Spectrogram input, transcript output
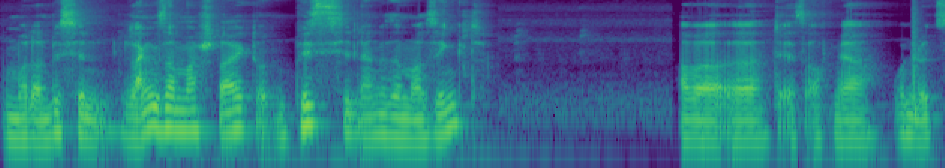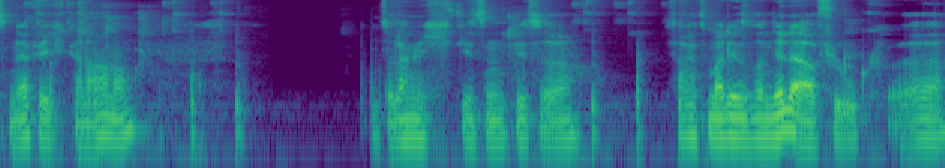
wo man dann ein bisschen langsamer steigt und ein bisschen langsamer sinkt. Aber äh, der ist auch mehr unnütz, nervig, keine Ahnung. Und solange ich diesen, diese, sag jetzt mal, diesen Vanilla-Flug äh,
